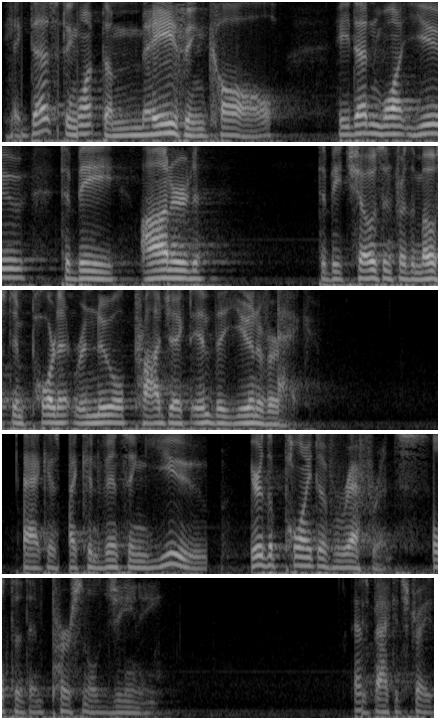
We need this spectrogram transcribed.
he doesn't want the amazing call, he doesn't want you to be honored, to be chosen for the most important renewal project in the universe. Attack is by convincing you you're the point of reference, ultimate and personal genie. That's back and straight,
